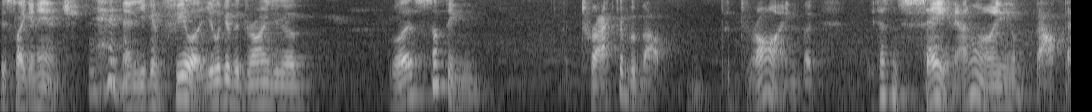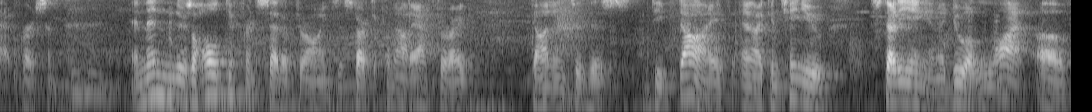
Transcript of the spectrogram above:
it's like an inch, and you can feel it. You look at the drawings, you go, well, there's something attractive about the drawing, but it doesn't say anything. I don't know anything about that person. And then there's a whole different set of drawings that start to come out after I've gone into this deep dive, and I continue studying, and I do a lot of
